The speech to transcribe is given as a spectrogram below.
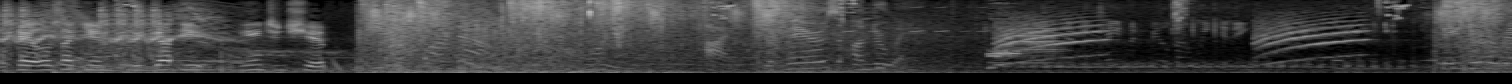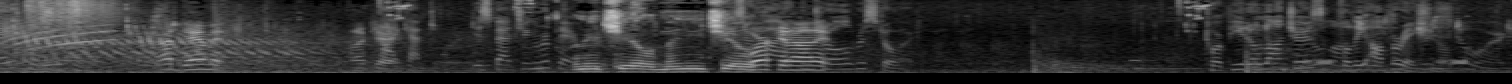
Okay, it looks like you you got the the ancient ship. Aye. Repairs underway. Containment fields are weakening. Phaser array fully. God damn it. Aye, Okay. Captain. Dispatching repair. I need shield. I need shield. Working Fire on it. control restored. Torpedo launchers fully operational. restored.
